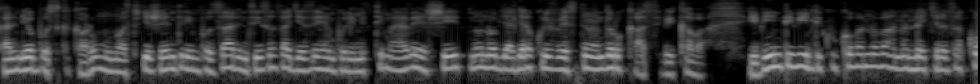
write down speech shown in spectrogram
kandi Niyo Bosco akaba ari umuntu watugejeho indirimbo zari nziza zagiye zihembura imitima ya benshi noneho byagera kuri Vestine na Dorcas bikaba. Ibindi bindi kuko bano bana ntekereza ko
